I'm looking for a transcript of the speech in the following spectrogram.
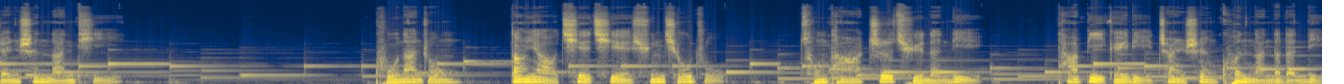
人生难题。苦难中，当要切切寻求主，从他支取能力。他必给你战胜困难的能力，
